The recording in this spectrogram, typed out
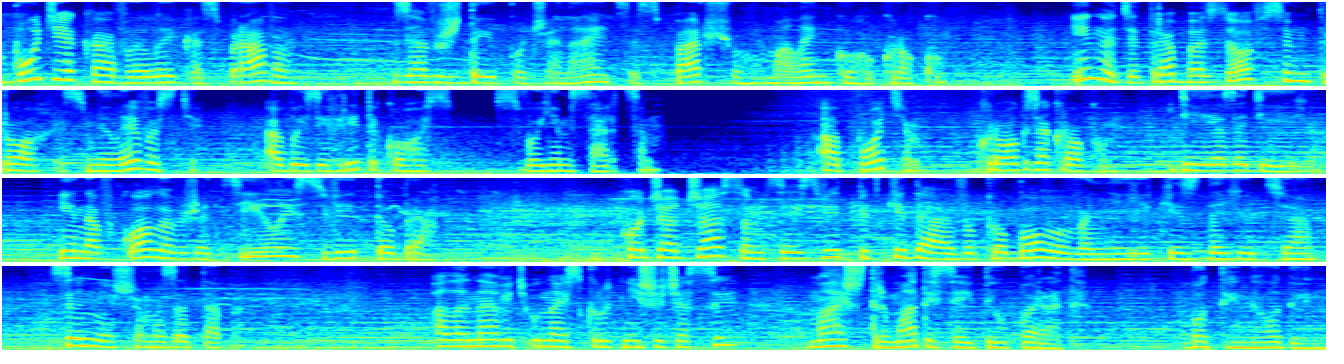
Будь-яка велика справа завжди починається з першого маленького кроку. Іноді треба зовсім трохи сміливості, аби зігріти когось своїм серцем. А потім, крок за кроком, дія за дією, і навколо вже цілий світ добра. Хоча часом цей світ підкидає випробовування, які здаються сильнішими за тебе. Але навіть у найскрутніші часи маєш триматися йти вперед, бо ти не один.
